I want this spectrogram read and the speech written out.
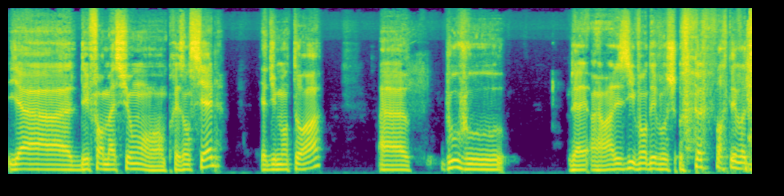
il y a des formations en présentiel, il y a du mentorat. Euh, vous, vous, alors allez-y, vendez vos vendez votre.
